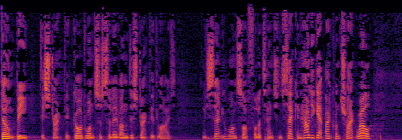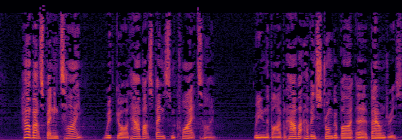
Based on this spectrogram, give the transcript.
Don't be distracted. God wants us to live undistracted lives. And He certainly wants our full attention. Second, how do you get back on track? Well, how about spending time with God? How about spending some quiet time reading the Bible? How about having stronger bi- uh, boundaries?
